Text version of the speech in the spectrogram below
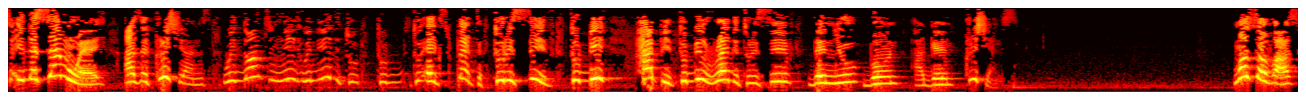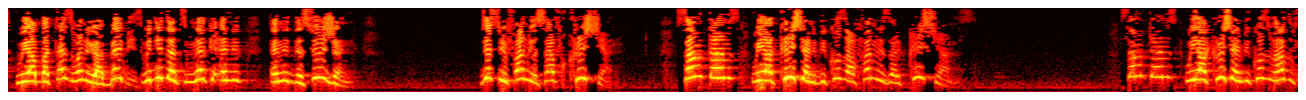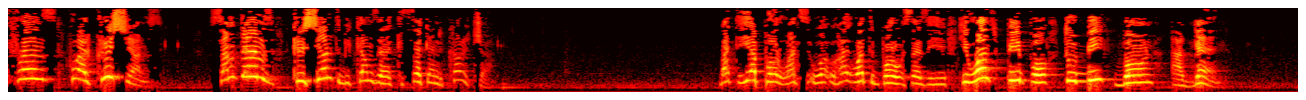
So, in the same way, as a Christians, we don't need, we need to, to, to expect, to receive, to be happy to be ready to receive the new born again Christians. Most of us, we are baptized when we are babies. We didn't make any, any decision. Just you find yourself Christian. Sometimes we are Christian because our families are Christians. Sometimes we are Christian because we have friends who are Christians. Sometimes Christianity becomes a second culture. But here, Paul, what's, what, what Paul says, he, he wants people to be born again.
